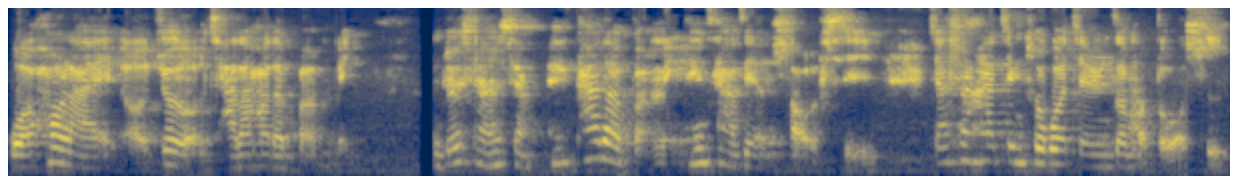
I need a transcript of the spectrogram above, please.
我后来呃就有查到他的本名，你就想想，哎，他的本名听起来有点熟悉，加上他进出过监狱这么多次，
